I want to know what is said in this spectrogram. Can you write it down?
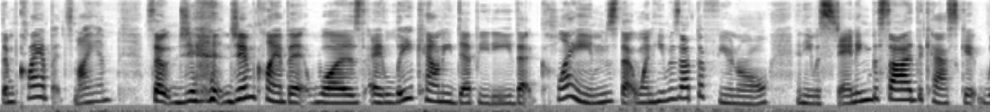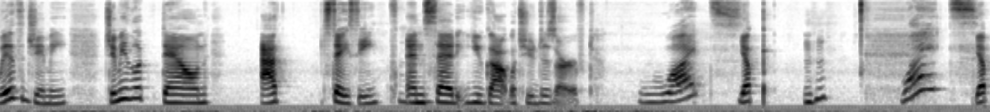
Them Clampets, man. So Jim, Jim Clampett was a Lee County deputy that claims that when he was at the funeral and he was standing beside the casket with Jimmy, Jimmy looked down at Stacy mm-hmm. and said, "You got what you deserved." What? Yep. Mm-hmm. What? Yep.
